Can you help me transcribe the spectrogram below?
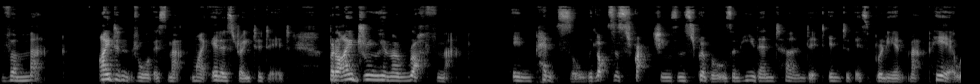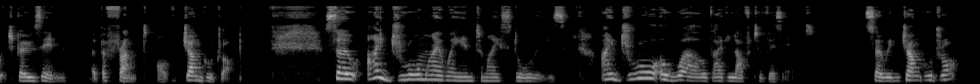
the map. I didn't draw this map, my illustrator did, but I drew him a rough map in pencil with lots of scratchings and scribbles, and he then turned it into this brilliant map here, which goes in at the front of Jungledrop. So I draw my way into my stories. I draw a world I'd love to visit. So in Jungledrop,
